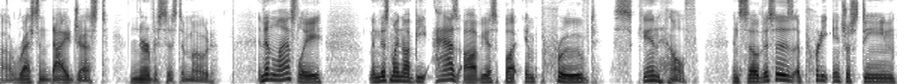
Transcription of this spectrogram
uh, rest and digest nervous system mode. And then lastly, and this might not be as obvious, but improved skin health. And so this is a pretty interesting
